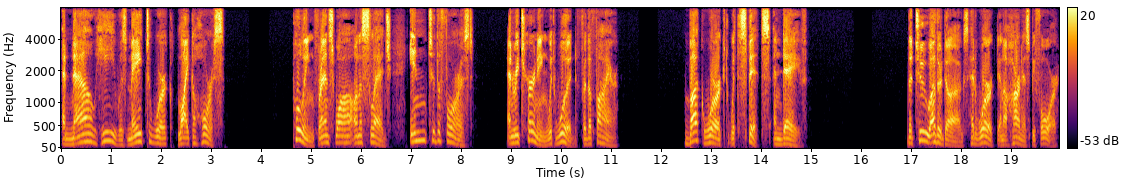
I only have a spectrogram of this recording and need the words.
and now he was made to work like a horse, pulling Francois on a sledge into the forest and returning with wood for the fire. Buck worked with Spitz and Dave. The two other dogs had worked in a harness before,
